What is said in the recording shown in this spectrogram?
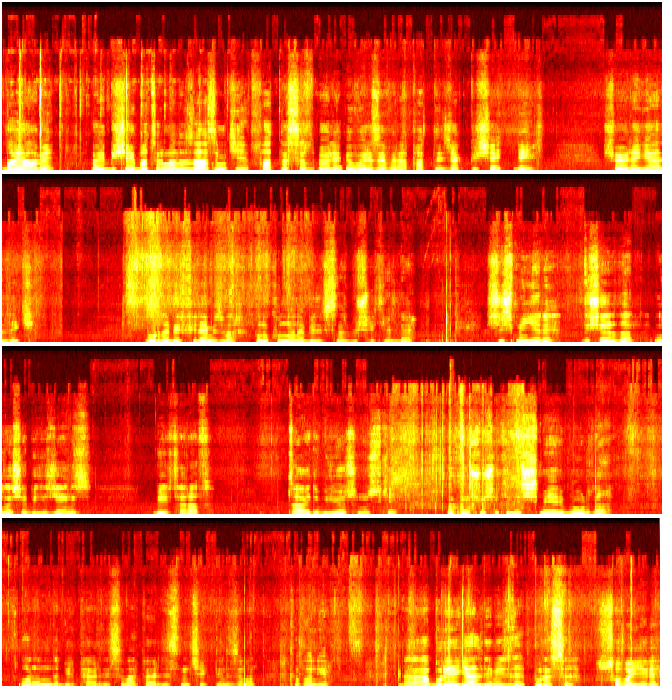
Bayağı bir böyle bir şey batırmanız lazım ki patlasın. Öyle ıvır zıvıra patlayacak bir şey değil. Şöyle geldik. Burada bir filemiz var. Bunu kullanabilirsiniz bu şekilde. Şişme yeri dışarıdan ulaşabileceğiniz bir taraf. Taydı biliyorsunuz ki. Bakın şu şekilde şişme yeri burada. Oranın da bir perdesi var. Perdesini çektiğiniz zaman kapanıyor. Ee, Buraya geldiğimizde burası soba yeri.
